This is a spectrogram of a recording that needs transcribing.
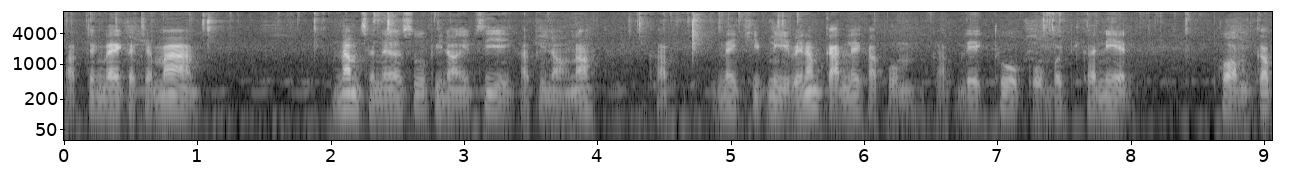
ครับจังใดก็จะมานำเสนอสู่พี่น้องเอฟซีครับพี่น้องเนาะครับในคลิปนี้ไปน้กันเลยครับผมกับเลขทูปองค์พระพิฆเนศพร้อมกับ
